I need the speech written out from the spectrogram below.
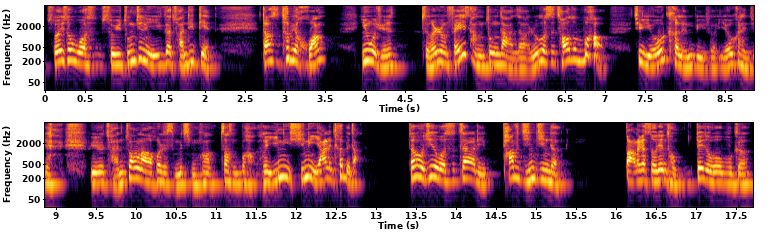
所以说我属于中间的一个传递点。当时特别慌，因为我觉得责任非常重大，知道吧？如果是操作不好，就有可能，比如说有可能就，比如船撞了或者什么情况造成不好，所以心理心理压力特别大。但是我记得我是在那里趴得紧紧的，把那个手电筒对着我五哥，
